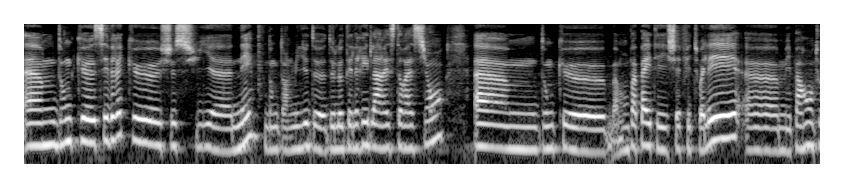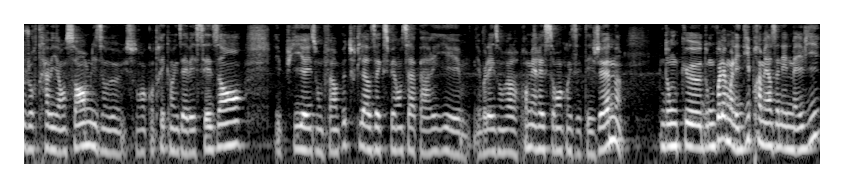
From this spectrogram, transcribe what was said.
Euh, donc c'est vrai que je suis née donc dans le milieu de, l'hôtellerie et de la restauration. donc bah, mon papa était chef étoilé. mes parents ont toujours travaillé ensemble. Ils, se sont rencontrés quand ils avaient 16 ans. Et puis ils ont fait un peu toutes leurs expériences à Paris. Et, et voilà, ils ont ouvert leur premier restaurant quand ils étaient jeunes. Donc, euh, donc voilà, moi, les dix premières années de ma vie,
